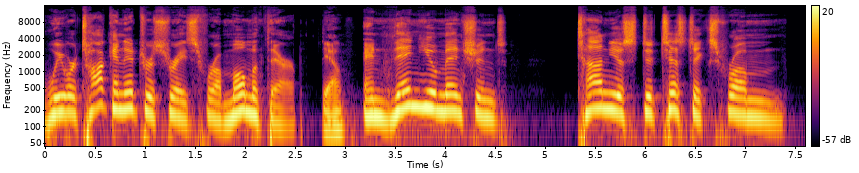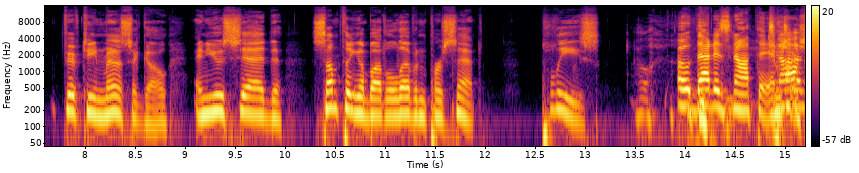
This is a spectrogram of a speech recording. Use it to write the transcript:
We were talking interest rates for a moment there, Yeah. and then you mentioned Tonya's statistics from 15 minutes ago, and you said something about 11 percent. Please Oh, that is not the interest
